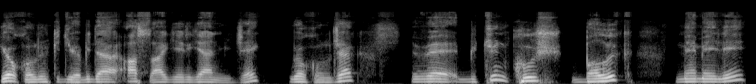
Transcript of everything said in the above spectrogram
yok olup gidiyor. Bir daha asla geri gelmeyecek, yok olacak. Ve bütün kuş, balık, memeli,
